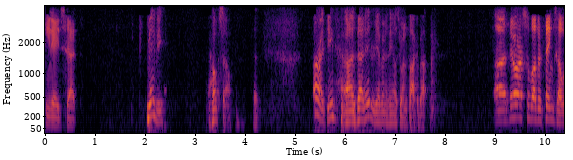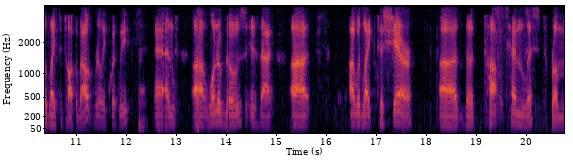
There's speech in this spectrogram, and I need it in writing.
teenage set. Maybe. I hope so. But, all right, Dean. Uh, is that it, or do you have anything else you want to talk about? Uh, there are some other things I would like to talk about really quickly, and uh, one of those is that uh, I would like to share uh, the top 10 list from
